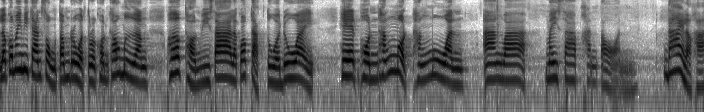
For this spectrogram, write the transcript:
แล้วก็ไม่มีการส่งตำรวจตรวจคนเข้าเมือง เพิกถอนวีซ่าแล้วก็กักตัวด้วย เหตุผลทั้งหมดทั้งมวลอ้างว่าไม่ทราบขั้นตอน ได้เหรอคะ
